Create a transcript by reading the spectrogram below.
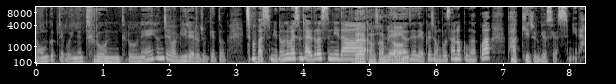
언급되고 있는 드론, 드론의 현재와 미래를 좀또 짚어봤습니다. 오늘 말씀 잘 들었습니다. 네, 감사합니다. 네, 연세대학교 정보산업공학과 박희준 교수였습니다.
